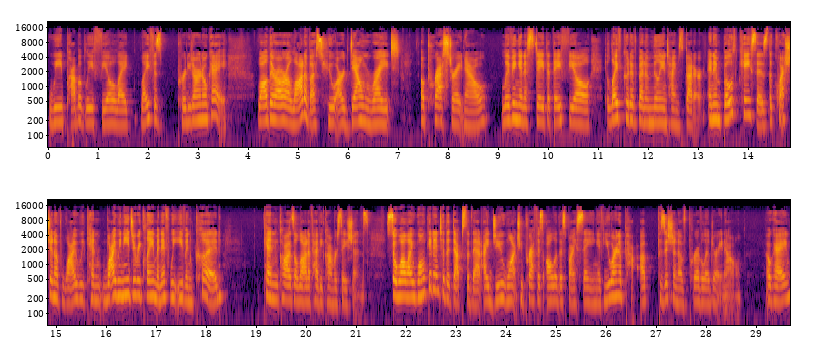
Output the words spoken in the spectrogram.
We probably feel like life is pretty darn okay. While there are a lot of us who are downright oppressed right now, living in a state that they feel life could have been a million times better. And in both cases, the question of why we can why we need to reclaim and if we even could can cause a lot of heavy conversations. So while I won't get into the depths of that, I do want to preface all of this by saying if you are in a, a position of privilege right now, okay?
